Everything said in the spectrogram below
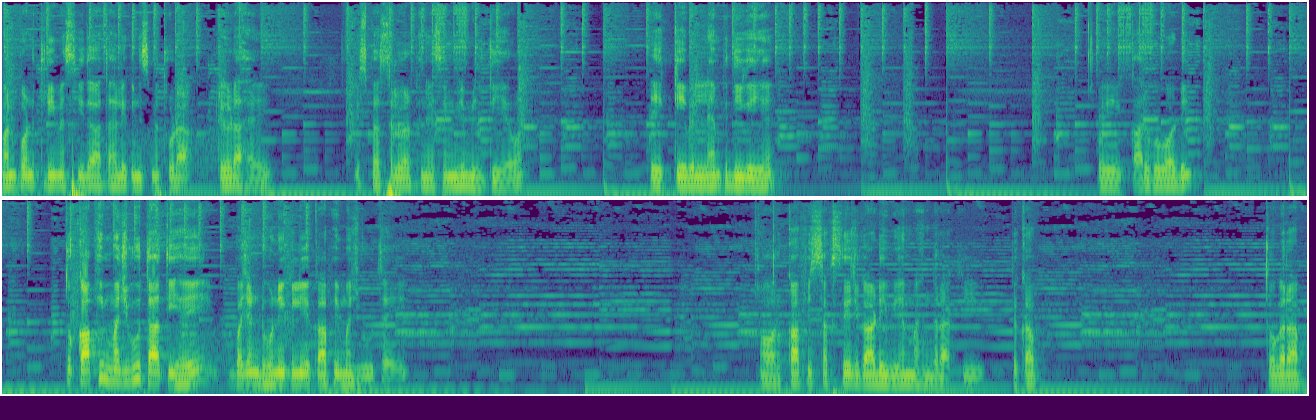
1.3 में सीधा आता है, लेकिन इसमें थोड़ा टेढ़ा है इस पर सिल्वर फिनिशिंग भी मिलती है और एक केबल लैंप दी गई है। तो ये कार्गो बॉडी तो काफ़ी मज़बूत आती है वज़न ढोने के लिए काफ़ी मज़बूत है और काफ़ी सक्सेज गाड़ी भी है महिंद्रा की पिकअप। तो अगर आप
